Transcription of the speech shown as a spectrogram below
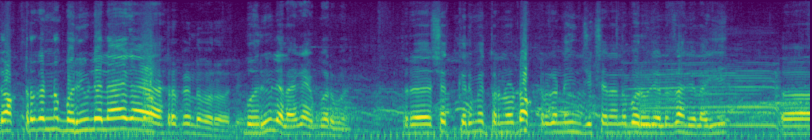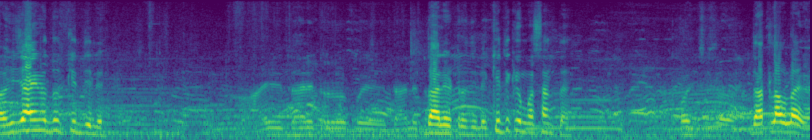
डॉक्टरकडनं भरवलेला आहे का? डॉक्टरकडं भरवले भरवलेला आहे काय? बरोबर तर शेतकरी मित्रांनो डॉक्टरकडनं इंजेक्शनानं भरवलेलं झालेलं आहे. अं, हिच्या आईनं दूध किती दिले? दहा लिटर रुपये दहा लिटर. दहा लिटर दिले. किती किंमत सांगताय? पंचवीस हजार. दात लावलाय का?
